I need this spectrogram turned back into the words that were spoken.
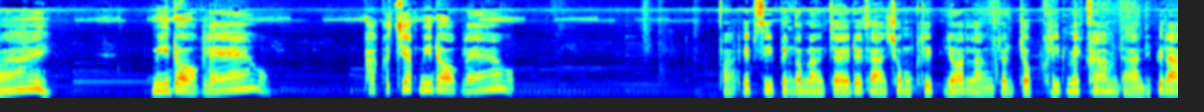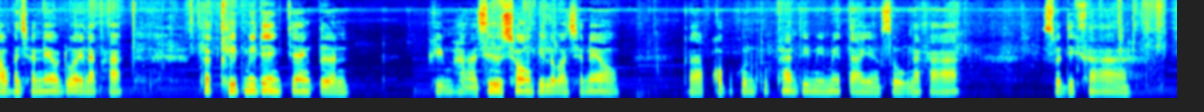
ว้าย มีดอกแล้ว ผักกระเจี๊ยบมีดอกแล้ว ฝาก FC เป็นกำลังใจด้วยการชมคลิปย้อนหลังจนจบคลิปไม่ข้ามด่านที่พิลาวันชาแนลด้วยนะคะ ถ้าคลิปไม่เด้งแจ้งเตือน พิมพ์หาชื่อช่องพิลาวันชาแนลกราบขอบพระคุณทุกท่านที่มีเมตตาอย่างสูงนะคะ สวัสดีค่ะ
